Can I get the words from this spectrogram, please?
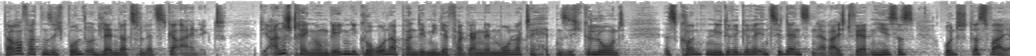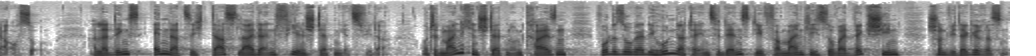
Darauf hatten sich Bund und Länder zuletzt geeinigt. Die Anstrengungen gegen die Corona-Pandemie der vergangenen Monate hätten sich gelohnt. Es konnten niedrigere Inzidenzen erreicht werden, hieß es, und das war ja auch so. Allerdings ändert sich das leider in vielen Städten jetzt wieder. Und in manchen Städten und Kreisen wurde sogar die 100er-Inzidenz, die vermeintlich so weit weg schien, schon wieder gerissen.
